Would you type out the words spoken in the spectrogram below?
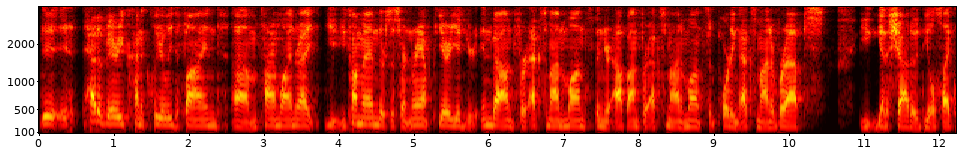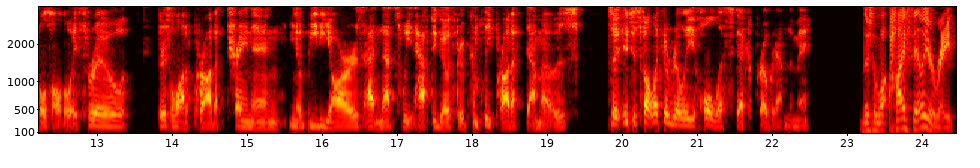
It, had a very kind of clearly defined um, timeline, right? You, you come in, there's a certain ramp period. You're inbound for X amount of months, then you're outbound for X amount of months, supporting X amount of reps. You get a shadow deal cycles all the way through. There's a lot of product training. You know, BDRs at NetSuite have to go through complete product demos. So it just felt like a really holistic program to me there's a lot, high failure rate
